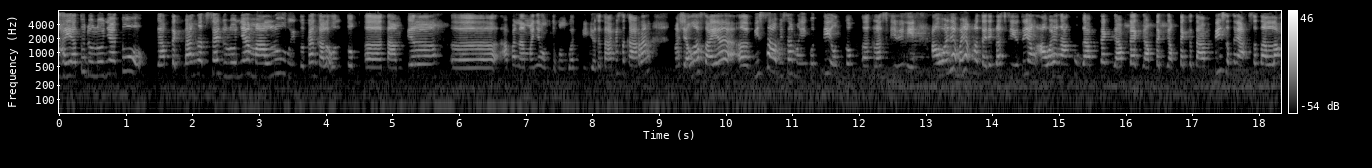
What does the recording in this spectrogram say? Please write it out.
saya tuh dulunya tuh gaptek banget. Saya dulunya malu itu kan kalau untuk uh, tampil uh, apa namanya untuk membuat video. Tetapi sekarang masya Allah saya uh, bisa bisa mengikuti untuk uh, kelas view ini. Awalnya banyak materi kelas view itu yang awalnya ngaku gaptek gaptek gaptek gaptek. Tetapi setelah setelah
